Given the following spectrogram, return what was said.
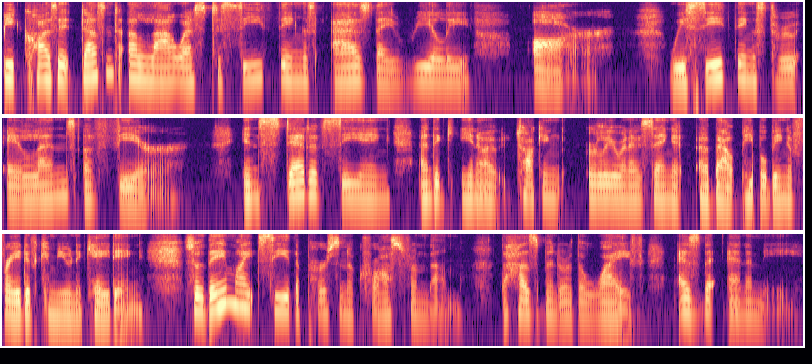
because it doesn't allow us to see things as they really are. We see things through a lens of fear instead of seeing, and you know, talking earlier when I was saying it about people being afraid of communicating. So they might see the person across from them, the husband or the wife, as the enemy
